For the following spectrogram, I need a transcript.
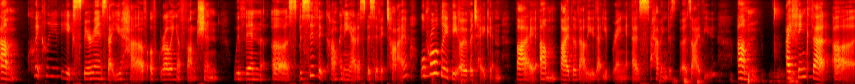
um, quickly the experience that you have of growing a function within a specific company at a specific time will probably be overtaken by um, by the value that you bring as having this bird's eye view. Um, I think that uh,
